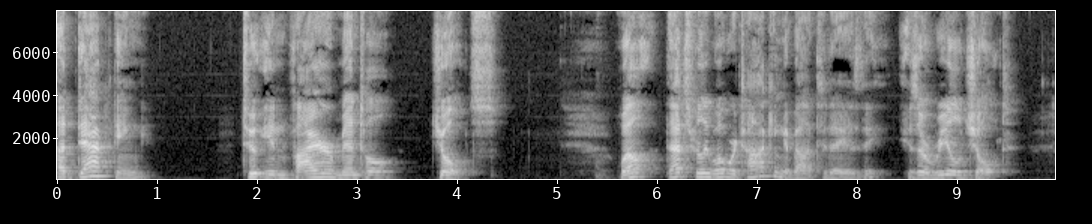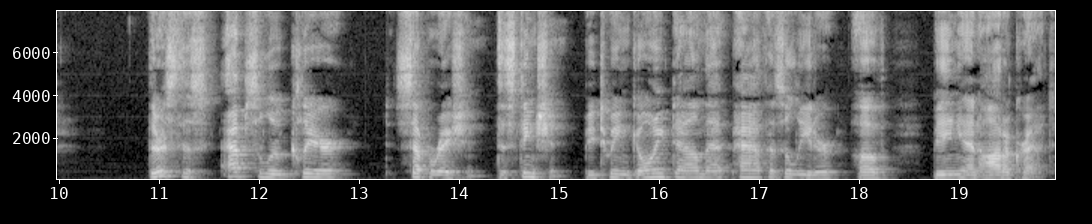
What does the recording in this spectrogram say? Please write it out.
Adapting to Environmental Jolts. Well, that's really what we're talking about today is, the, is a real jolt. There's this absolute clear separation, distinction between going down that path as a leader of being an autocrat,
